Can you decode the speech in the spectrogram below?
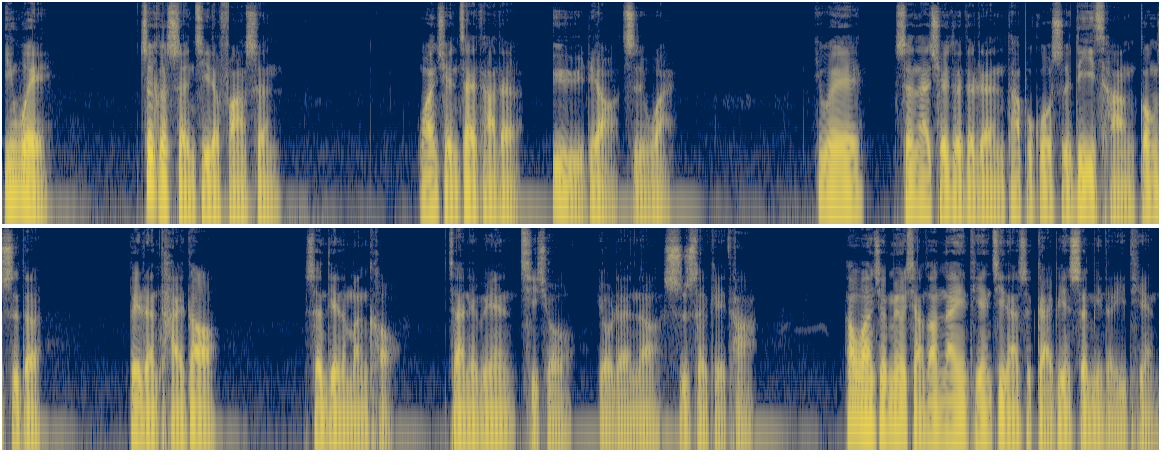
因为这个神迹的发生。完全在他的预料之外，因为生来瘸腿的人，他不过是立场公示的，被人抬到圣殿的门口，在那边祈求有人呢施舍给他。他完全没有想到那一天竟然是改变生命的一天。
